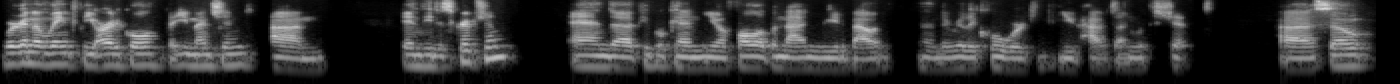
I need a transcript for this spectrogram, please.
we're going to link the article that you mentioned um, in the description, and uh, people can, you know, follow up on that and read about the really cool work you have done with Shipt. Uh, so,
